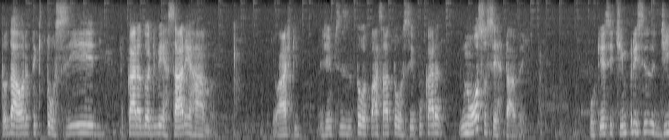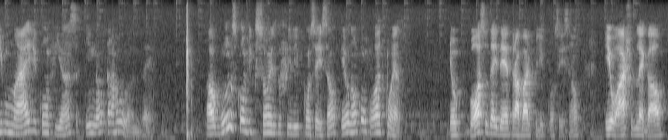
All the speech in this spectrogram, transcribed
toda hora ter que torcer o cara do adversário errar, mano. Eu acho que a gente precisa passar a torcer pro cara nosso acertar, velho. Porque esse time precisa de mais de confiança e não tá rolando, velho. Algumas convicções do Felipe Conceição eu não concordo com elas. Eu gosto da ideia de trabalho do Felipe Conceição. Eu acho legal.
